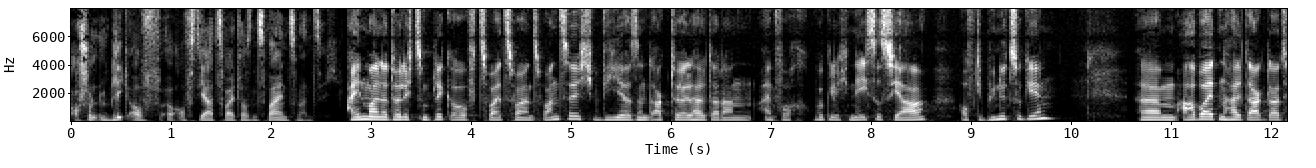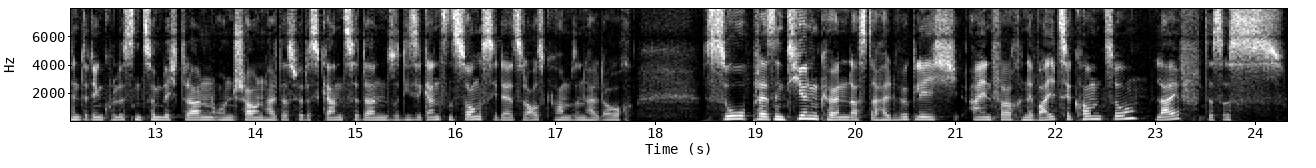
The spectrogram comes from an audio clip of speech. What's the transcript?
auch schon im Blick auf, aufs Jahr 2022? Einmal natürlich zum Blick auf 2022. Wir sind aktuell halt daran, einfach wirklich nächstes Jahr auf die Bühne zu gehen. Ähm, arbeiten halt da gerade hinter den Kulissen ziemlich dran und schauen halt, dass wir das Ganze dann, so diese ganzen Songs, die da jetzt rausgekommen sind, halt auch so präsentieren können, dass da halt wirklich einfach eine Walze kommt, so live. Das ist,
